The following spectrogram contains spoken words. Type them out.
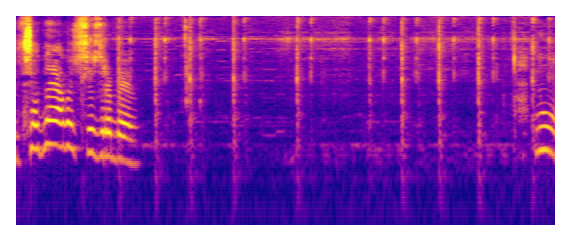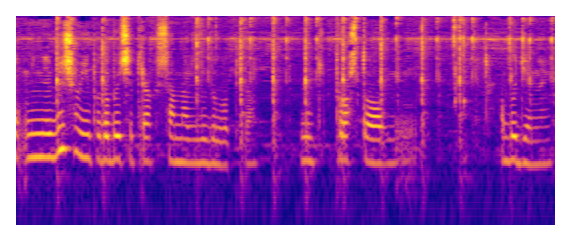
Все одно якось це зробив. Ну, найбільше мені подобається трек саме з Лідолопіта. Він тут просто м, ободільний.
